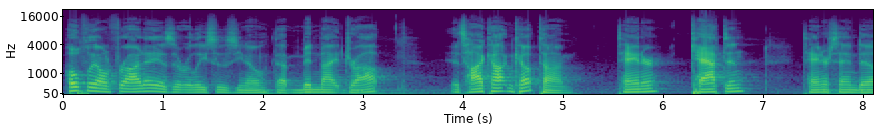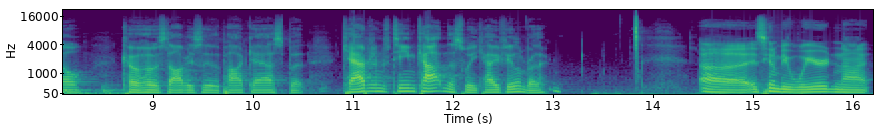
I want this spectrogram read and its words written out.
hopefully on Friday as it releases, you know, that midnight drop. It's High Cotton Cup time. Tanner, captain, Tanner Sandel, co-host obviously of the podcast, but captain of Team Cotton this week. How you feeling, brother? Uh, it's gonna be weird not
